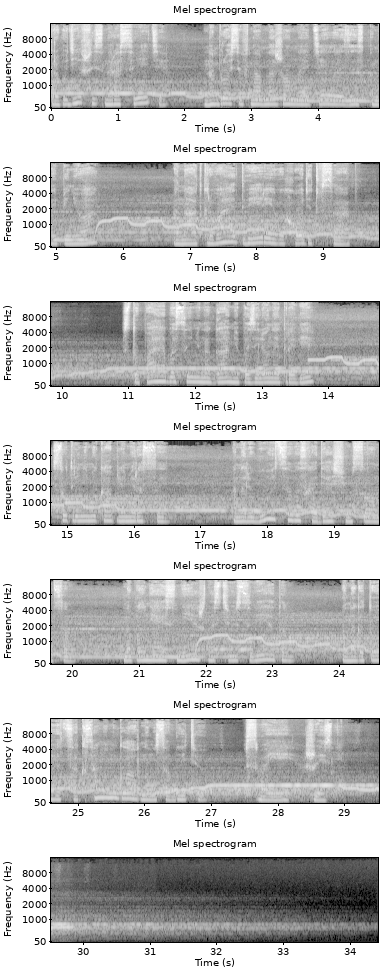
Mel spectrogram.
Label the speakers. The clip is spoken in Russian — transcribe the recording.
Speaker 1: Пробудившись на рассвете, набросив на обнаженное тело изысканный пеньюар, она открывает двери и выходит в сад. Ступая босыми ногами по зеленой траве с утренними каплями росы, она любуется восходящим солнцем, наполняясь нежностью и светом, она готовится к самому главному событию в своей жизни.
